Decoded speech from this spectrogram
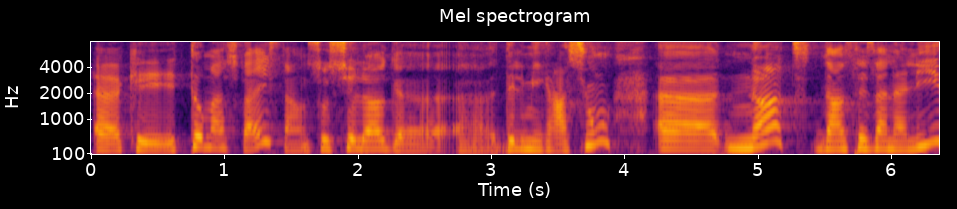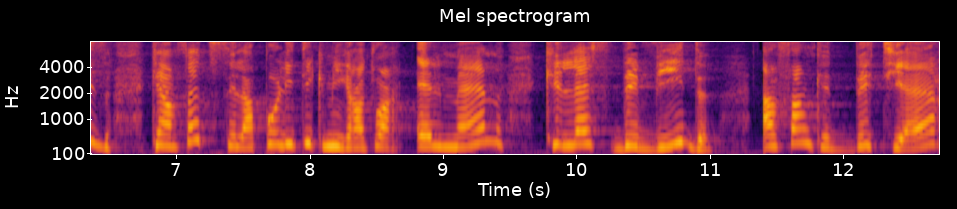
que Thomas Feist, un sociologue de l'immigration, note dans ses analyses qu'en fait c'est la politique migratoire elle-même qui laisse des vides afin que des tiers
